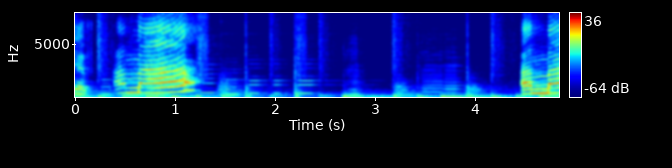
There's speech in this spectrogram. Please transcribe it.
చెప్ అమ్మా! అమ్మా!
